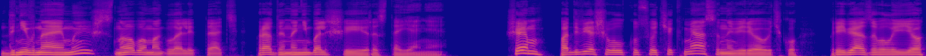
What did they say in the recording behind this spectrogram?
Дневная мышь снова могла летать, правда, на небольшие расстояния. Шем подвешивал кусочек мяса на веревочку, привязывал ее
